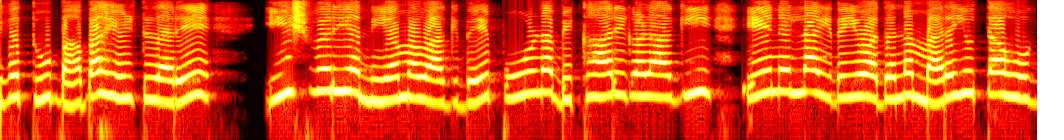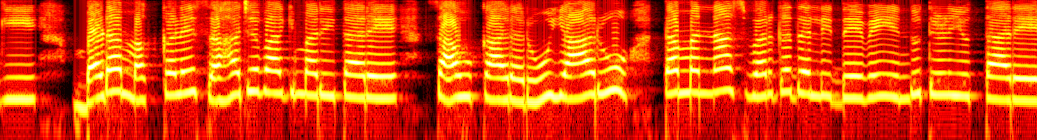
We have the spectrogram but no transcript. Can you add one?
ಇವತ್ತು ಬಾಬಾ ಹೇಳ್ತಿದ್ದಾರೆ ಈಶ್ವರಿಯ ನಿಯಮವಾಗಿದೆ. ಪೂರ್ಣ ಭಿಕಾರಿಗಳಾಗಿ ಏನೆಲ್ಲ ಇದೆಯೋ ಅದನ್ನು ಮರೆಯುತ್ತಾ ಹೋಗಿ ಬಡ ಮಕ್ಕಳೇ ಸಹಜವಾಗಿ ಮರೀತಾರೆ. ಸಾಹುಕಾರರು ಯಾರು ತಮ್ಮನ್ನ ಸ್ವರ್ಗದಲ್ಲಿದ್ದೇವೆ ಎಂದು ತಿಳಿಯುತ್ತಾರೆ.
